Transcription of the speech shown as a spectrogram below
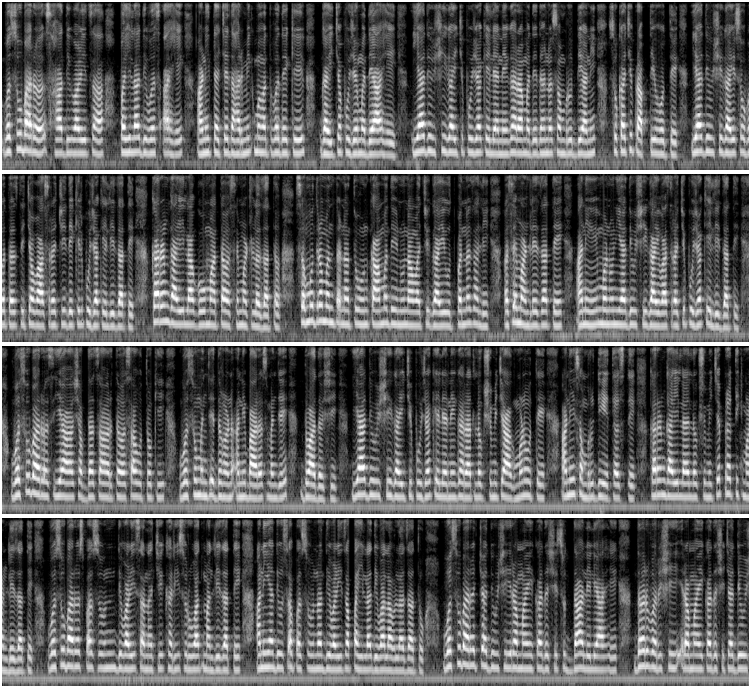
वसुबारस हा दिवाळीचा पहिला दिवस आहे आणि त्याचे धार्मिक महत्त्व देखील गाईच्या पूजेमध्ये आहे. या दिवशी गाईची पूजा केल्याने घरामध्ये धनसमृद्धी आणि सुखाची प्राप्ती होते. या दिवशी गाईसोबतच तिच्या वासराची देखील पूजा केली जाते. कारण गाईला गोमाता असे म्हटलं जातं. समुद्र मंथनातून कामधेनू नावाची गाई उत्पन्न झाली असे मानले जाते आणि म्हणून या दिवशी गाई वासराची पूजा केली जाते. वसुबारस या शब्दाचा अर्थ असा होतो की वसू म्हणजे धन आणि बारस म्हणजे द्वादशी. या दिवशी गाईची पूजा केल्याने घरात लक्ष्मीचे आगमन होते आणि समृद्धी येत असते कारण गाईला लक्ष्मीचे प्रतीक मानले जाते. वसुबारसपासून दिवाळी सणाची खरी सुरुवात मानली जाते आणि या दिवसापासून दिवाळीचा पहिला दिवा लावला जातो. वसुबारसच्या दिवशी रमा एकादशीसुद्धा आलेली आहे. दरवर्षी रमा एकादशीच्या दिवशी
